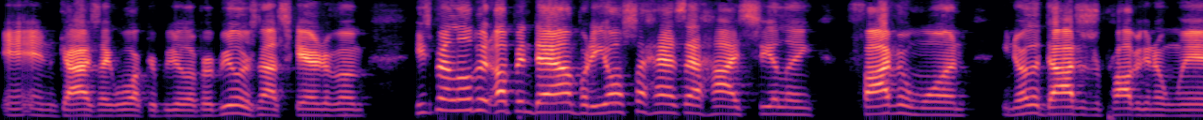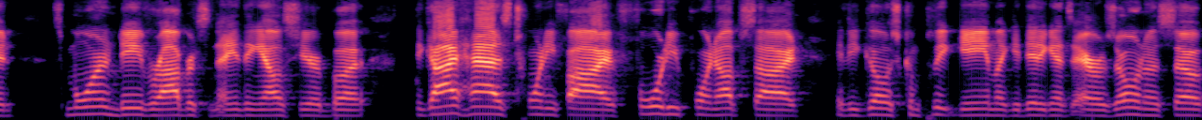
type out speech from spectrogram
in, in guys like Walker Buehler. But Buehler's not scared of him. He's been a little bit up and down, but he also has that high ceiling, five and one. You know the Dodgers are probably going to win. It's more in Dave Roberts than anything else here, but the guy has 25, 40 point upside if he goes complete game like he did against Arizona. So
